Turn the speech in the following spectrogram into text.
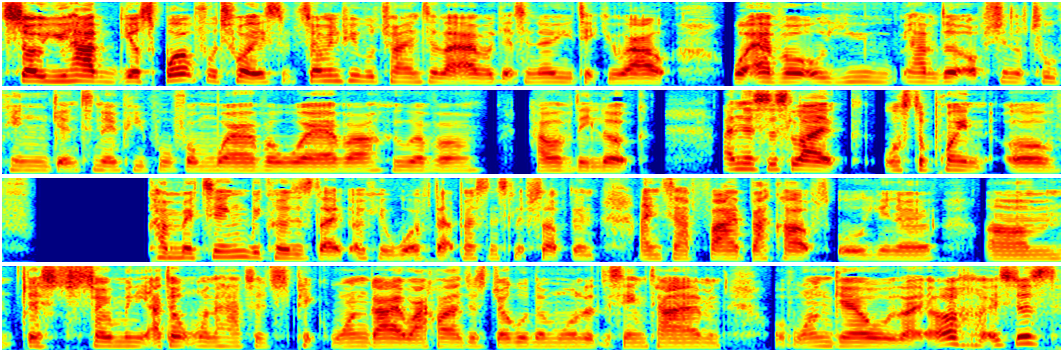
so you have you're spoilt for choice. So many people trying to like either get to know you take you out whatever or you have the option of talking getting to know people from wherever wherever whoever however they look. And it's just like what's the point of committing? Because it's like okay what if that person slips up? Then i need to have five backups or you know um there's so many. I don't want to have to just pick one guy. Why can't i just juggle them all at the same time and with one girl? Like oh it's just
